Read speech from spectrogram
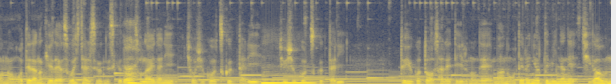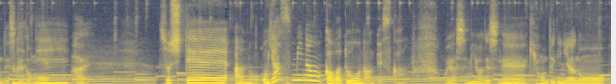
うあのお寺の境内を掃除したりするんですけど、はい、その間に朝食を作ったり昼食を作ったりということをされているので、まあ、あのお寺によってみんなね違うんですけども、はい、そしてあのお休みなんかはどうなんですか？お休みはですね、うん、基本的にあの、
